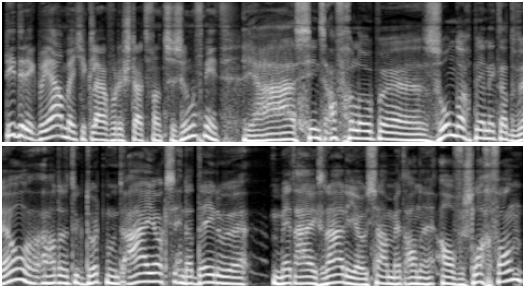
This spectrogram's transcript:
Diederik, ben jij al een beetje klaar voor de start van het seizoen of niet? Ja, sinds afgelopen zondag ben ik dat wel. We hadden natuurlijk Dortmund Ajax en dat deden we met Ajax Radio samen met Anne al verslag van.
